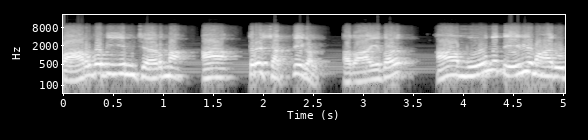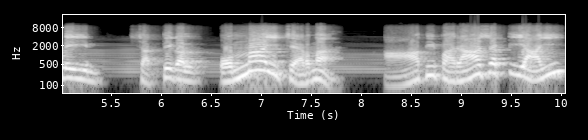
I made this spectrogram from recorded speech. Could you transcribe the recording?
പാർവതിയും ചേർന്ന ആ ത്രിശക്തികൾ അതായത് ആ മൂന്ന് ദേവിമാരുടെയും ശക്തികൾ ഒന്നായി ചേർന്ന് ആദിപരാശക്തിയായി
